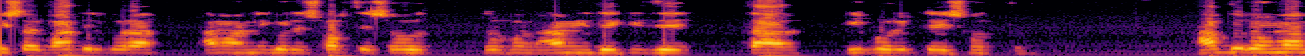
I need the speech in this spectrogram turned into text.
বিষয় বাতিল করা আমার নিকটে সবচেয়ে সহজ। যখন আমি দেখি যে তার বিপরীতটাই সত্য। আব্দুর রহমান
